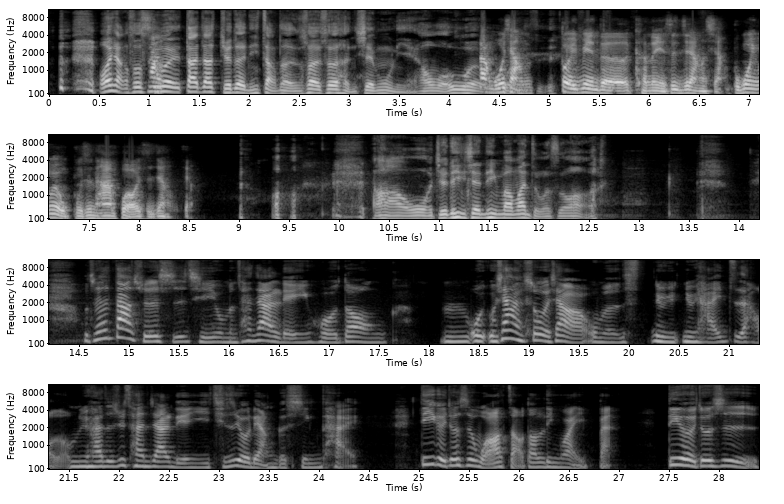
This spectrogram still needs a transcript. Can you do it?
我还想说是因为大家觉得你长得很帅，所以很羡慕你，然后我误会。但我想对面的可能也是这样想，不过因为我不是他，不好意思这样讲。啊，我决定先听慢慢怎么说好了。我觉得大学时期我们参加的联谊活动，嗯，我我现在说一下我们女女孩子好了，我们女孩子去参加联谊，其实有两个心态。第一个就是我要找到另外一半，第二个就是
